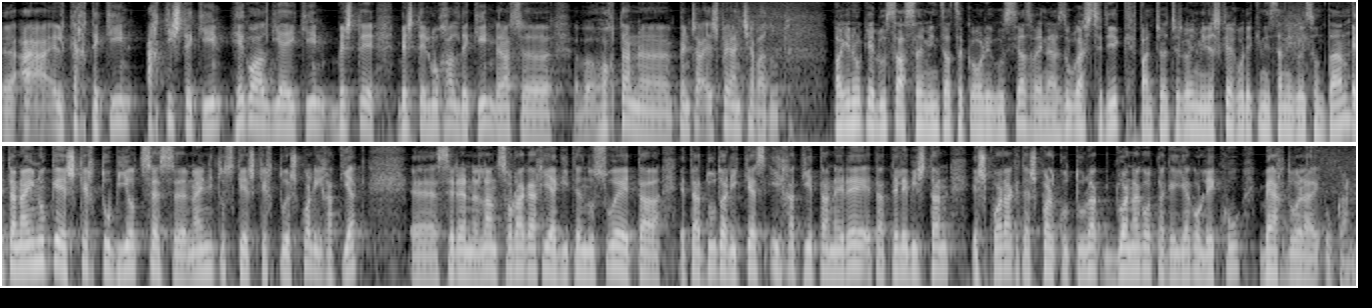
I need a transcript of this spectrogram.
eh, elkartekin, artistekin, hegoaldiaekin, beste, beste lujaldekin, beraz, hortan pentsa, esperantza badut. Baginuke luzaz mintzatzeko hori guztiaz, baina ez du gaztirik, pantxo etxegoin, minesker gurekin izaniko izuntan. Eta nahi nuke eskertu bihotzez, eh, nahi nituzke eskertu eskuali irratiak, e, zeren lan zoragarria egiten duzue eta eta dudarik ez irratietan ere eta telebistan eskuarak eta eskual kulturak joanago eta gehiago leku behar duela ukan.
